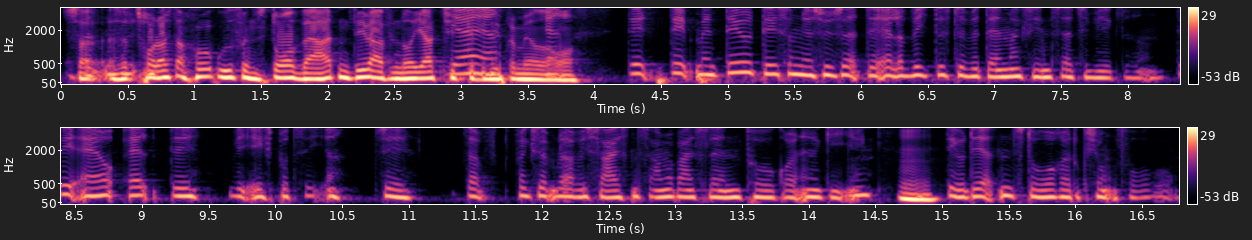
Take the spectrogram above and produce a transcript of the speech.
Så altså, jeg tror du også, der er håb ude for en stor verden. Det er i hvert fald noget, jeg tit ja, kan blive deprimeret ja. over. Det, det, men det er jo det, som jeg synes er det allervigtigste ved Danmarks indsats i virkeligheden. Det er jo alt det, vi eksporterer til. Der, for eksempel har vi 16 samarbejdslande på grøn energi. Ikke? Mm. Det er jo der, den store reduktion foregår.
